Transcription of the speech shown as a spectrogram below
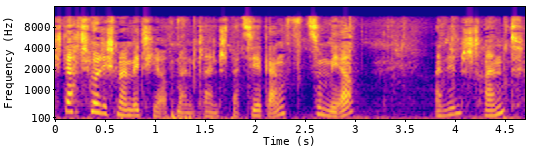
ich dachte, ich hole dich mal mit hier auf meinen kleinen Spaziergang zum Meer an den Strand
